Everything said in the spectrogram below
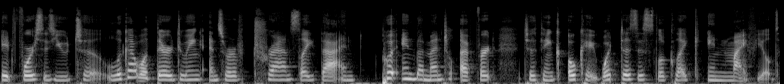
it forces you to look at what they're doing and sort of translate that and put in the mental effort to think okay what does this look like in my field?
